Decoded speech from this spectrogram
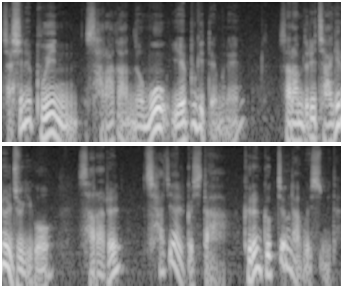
자신의 부인 사라가 너무 예쁘기 때문에 사람들이 자기를 죽이고 사라를 차지할 것이다. 그런 걱정을 하고 있습니다.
